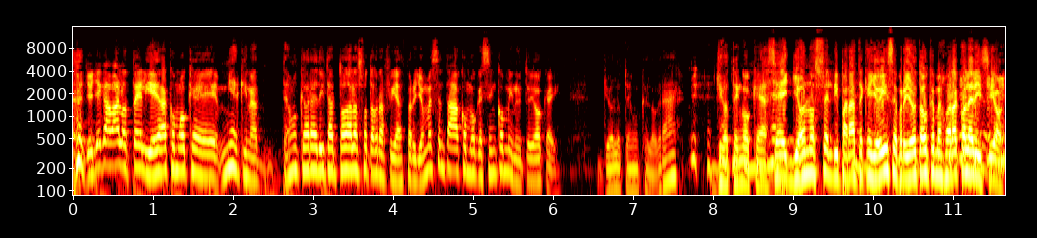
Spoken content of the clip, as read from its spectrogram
yo llegaba al hotel y era como que, mierda, tengo que ahora editar todas las fotografías, pero yo me sentaba como que cinco minutos y ok, yo lo tengo que lograr, yo tengo que hacer, yo no sé el disparate que yo hice, pero yo lo tengo que mejorar con la edición.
